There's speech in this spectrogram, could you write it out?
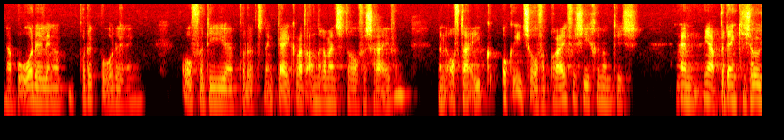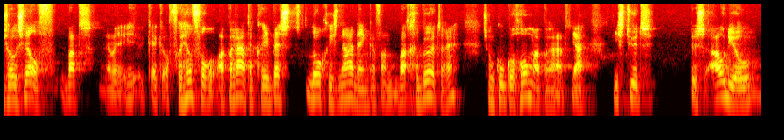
naar beoordelingen, productbeoordelingen over die producten. En kijk wat andere mensen erover schrijven. En of daar ook iets over privacy genoemd is. En ja, bedenk je sowieso zelf wat. Kijk, voor heel veel apparaten kun je best logisch nadenken van wat gebeurt er. Zo'n Google Home apparaat, ja, die stuurt dus audio,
